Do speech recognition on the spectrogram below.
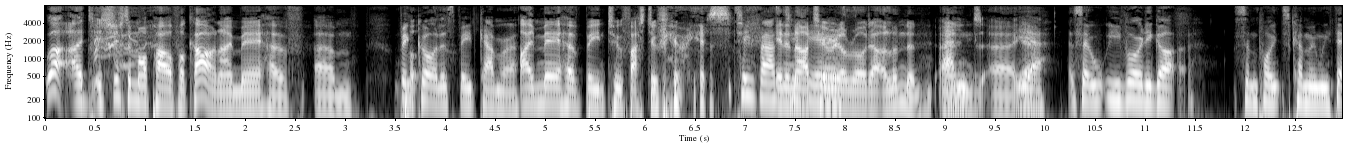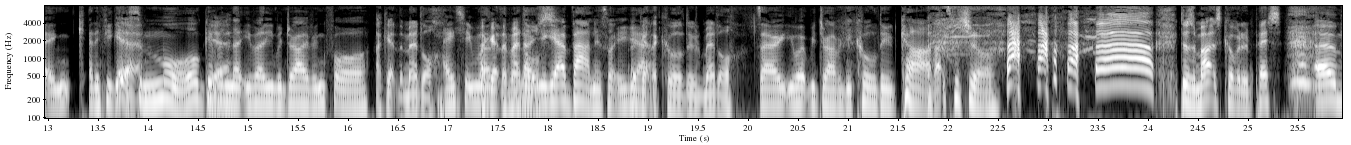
Well, I, it's just a more powerful car, and I may have. Um, Been caught on a speed camera. I may have been too fast, too furious. Too fast, in an arterial furious. road out of London, and, uh, yeah. So you've already got some points coming, we think, and if you get Yeah. some more, given Yeah. that you've only been driving for I get the medal. eighteen months. I get the medal. no, you get a ban, is what you get. I get. get the cool dude medal. So you won't be driving your cool dude car, that's for sure. Doesn't matter. It's covered in piss. Um,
